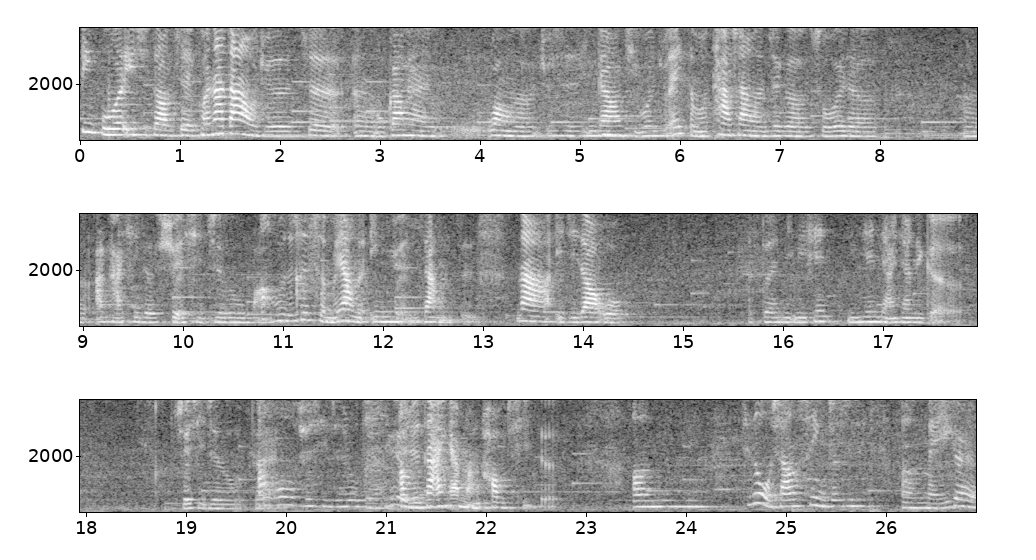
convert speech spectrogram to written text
并不会意识到这一块。那当然，我觉得这，嗯，我刚才忘了，就是应该要请问，就哎，怎么踏上了这个所谓的，呃，阿卡西的学习之路吗？或者是什么样的因缘这样子？那以及到我，对你，你先，你先讲一下那个。学习之路，对哦，学习之路，对，因为我觉得大家应该蛮好奇的。嗯，其实我相信，就是嗯，每一个人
